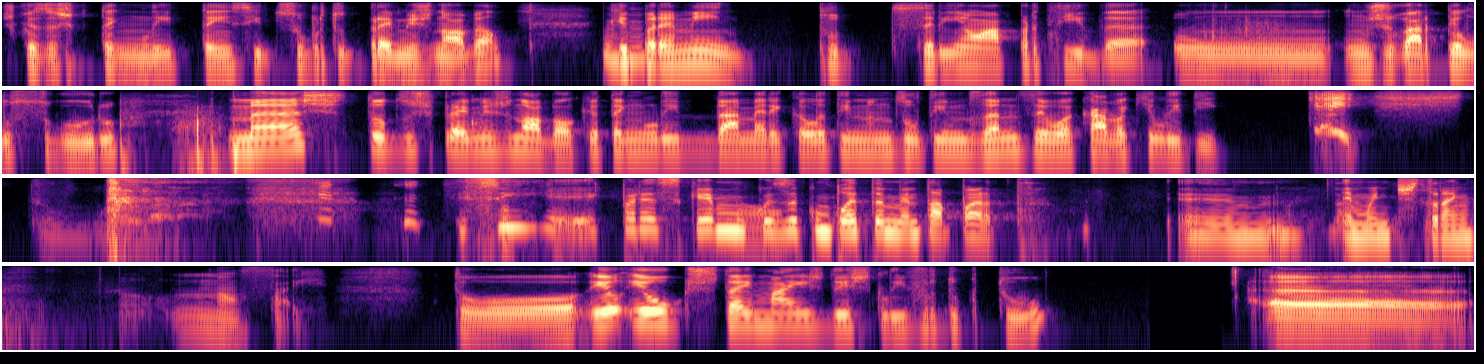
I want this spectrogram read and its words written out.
As coisas que tenho lido têm sido, sobretudo, prémios Nobel, que Uhum. para mim seriam à partida um, um jogar pelo seguro, mas todos os prémios Nobel que eu tenho lido da América Latina nos últimos anos, eu acabo aquilo e digo: que é isto? Sim, é parece que é uma coisa completamente à parte. É, é muito estranho. Não sei. Tô... Eu, eu gostei mais deste livro do que tu. Ah,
